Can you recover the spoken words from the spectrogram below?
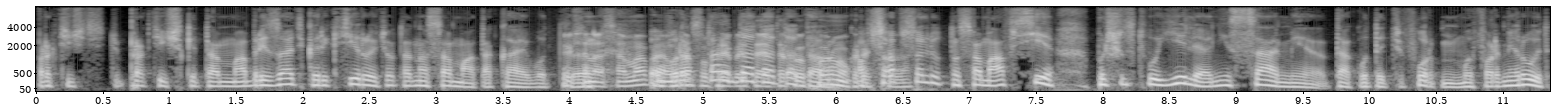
практически, практически там обрезать, корректировать. Вот она сама такая вот. То есть она сама вырастает, да, да, такую да, форму красивую. Абсолютно сама. А все, большинство ели, они сами так вот эти формы формируют.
